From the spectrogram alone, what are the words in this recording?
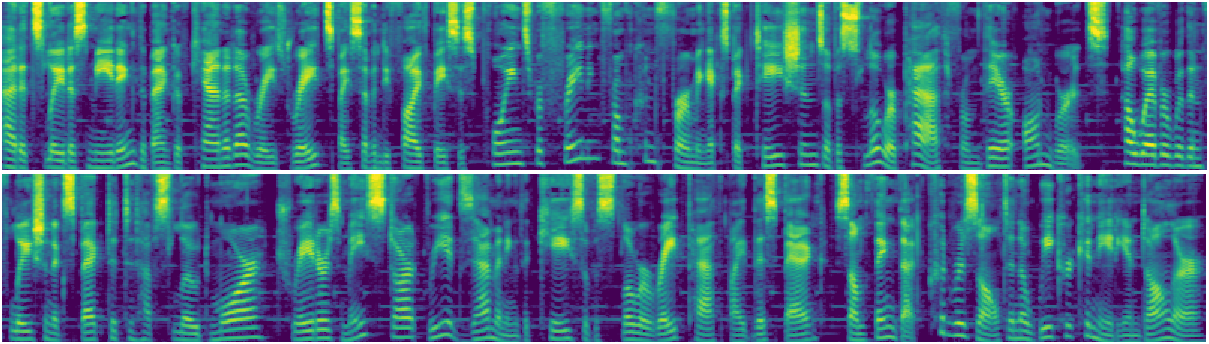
At its latest meeting, the Bank of Canada raised rates by 75 basis points, refraining from confirming expectations of a slower path from there onwards. However, with inflation expected to have slowed more, traders may start re examining the case of a slower rate path by this bank, something that could result in a weaker Canadian dollar.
